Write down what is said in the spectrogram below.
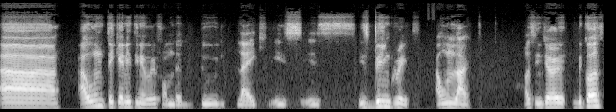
uh, I won't take anything away from the dude. Like, he's is he's doing great. I won't lie. Austin Theory because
